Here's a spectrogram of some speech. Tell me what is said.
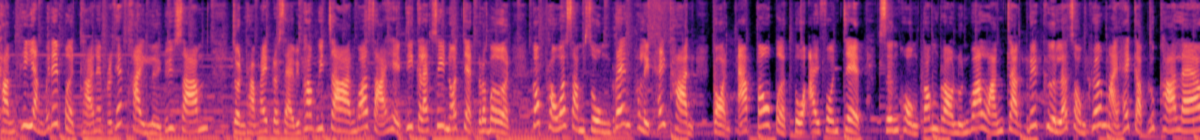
ทั้งที่ยังไม่ได้เปิดขายในประเทศไทยเลยด้วยซ้ำ จนทำให้กระแสวิพากษ์วิจารณ์ว่าสาเหตุที่ Galaxy Note 7 ระเบิด ก็เพราะว่าซัมซุงเร่งผลิตให้ทัน ก่อน Apple เปิดตัว iPhone 7 ซึ่งคงต้องรอลุ้นว่าหลังจากเรียกคืนและส่งเครื่องใหม่ให้กับลูกค้าแล้ว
